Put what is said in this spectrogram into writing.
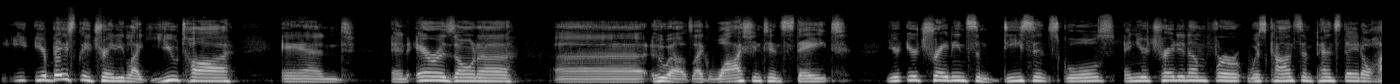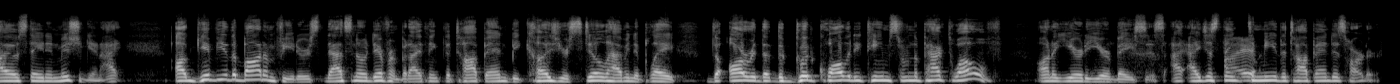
You're basically trading like Utah and and Arizona. Uh, who else? Like Washington State. You're, you're trading some decent schools, and you're trading them for Wisconsin, Penn State, Ohio State, and Michigan. I I'll give you the bottom feeders. That's no different. But I think the top end, because you're still having to play the already the, the good quality teams from the Pac-12 on a year to year basis. I, I just think I- to me the top end is harder.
